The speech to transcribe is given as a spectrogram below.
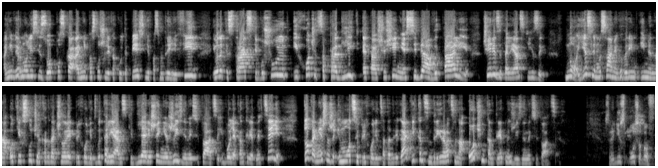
Они вернулись из отпуска, они послушали какую-то песню, посмотрели фильм, и вот эти страсти бушуют, и хочется продлить это ощущение себя в Италии через итальянский язык. Но если мы с вами говорим именно о тех случаях, когда человек приходит в итальянский для решения жизненной ситуации и более конкретных целей, то, конечно же, эмоции приходится отодвигать и концентрироваться на очень конкретных жизненных ситуациях. Среди способов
